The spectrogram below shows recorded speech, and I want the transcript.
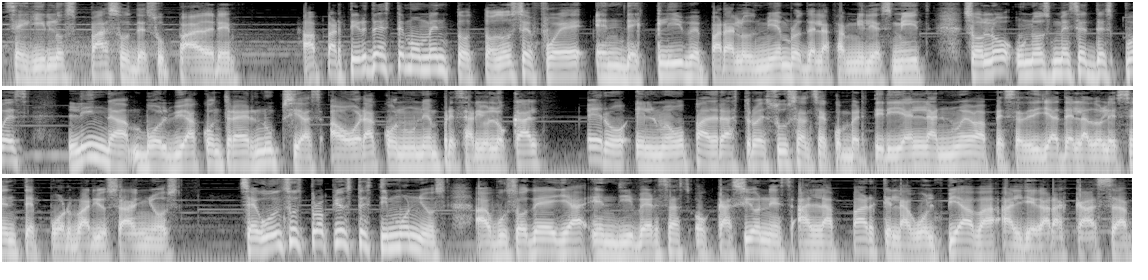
seguir los pasos de su padre. A partir de este momento, todo se fue en declive para los miembros de la familia Smith. Solo unos meses después, Linda volvió a contraer nupcias, ahora con un empresario local, pero el nuevo padrastro de Susan se convertiría en la nueva pesadilla del adolescente por varios años. Según sus propios testimonios, abusó de ella en diversas ocasiones a la par que la golpeaba al llegar a casa.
